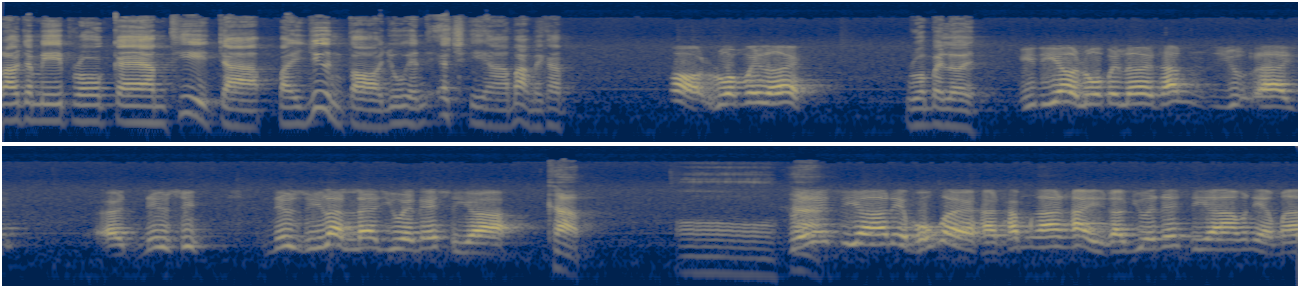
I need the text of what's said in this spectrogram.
เราจะมีโปรแกรมที่จะไปยื่นต่อ UNHCR บ้างไหมครับ ก็รวมไปเลย รวมไปเลย ทีเดียวรวมไปเลยทั้งยูเอ่อเอ่อนิวซีนิวซีแลนด์และ UNSCR ครับอ๋อ UNHCR เนี่ยผมก็หาทำงานให้กับ UNHCR มันเนี่ยมา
